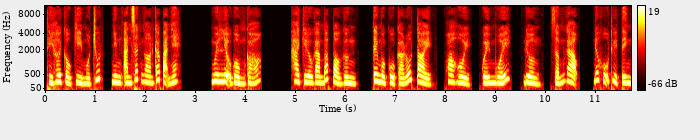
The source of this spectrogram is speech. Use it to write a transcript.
thì hơi cầu kỳ một chút nhưng ăn rất ngon các bạn nhé. Nguyên liệu gồm có 2 kg bắp bò gừng, thêm một củ cà rốt tỏi, hoa hồi, quế muối, đường, giấm gạo, nước hũ thủy tinh.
